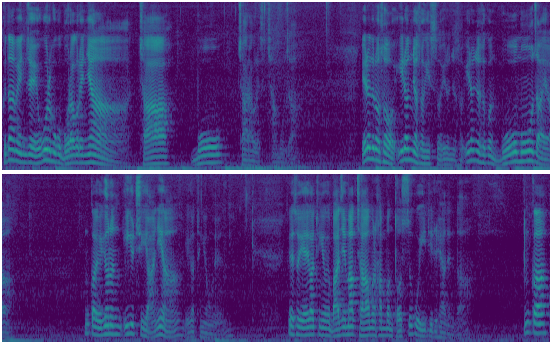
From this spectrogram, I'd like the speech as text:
그 다음에 이제 요거를 보고 뭐라 그랬냐 자, 모, 자라 그랬어 자모자 예를 들어서 이런 녀석이 있어 이런 녀석 이런 녀석은 모모자야 그러니까 이거는 이 규칙이 아니야 얘 같은 경우엔 그래서 얘 같은 경우에 마지막 자음을 한 번 더 쓰고 ed를 해야 된다 그러니까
